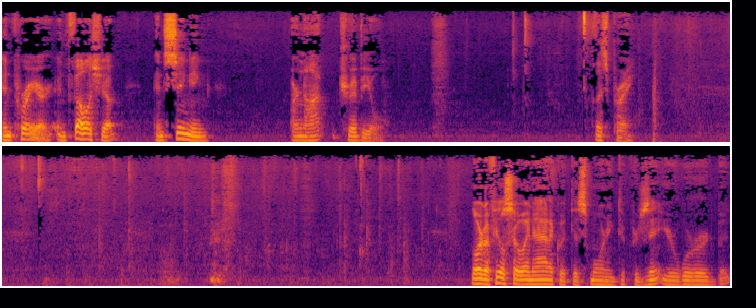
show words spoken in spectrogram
and prayer and fellowship and singing are not trivial. Let's pray. Lord, I feel so inadequate this morning to present your word, but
